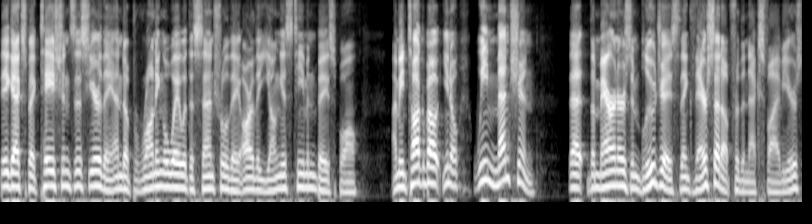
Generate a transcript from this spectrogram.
big expectations this year. They end up running away with the Central. They are the youngest team in baseball. I mean, talk about, you know, we mention that the Mariners and Blue Jays think they're set up for the next five years.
